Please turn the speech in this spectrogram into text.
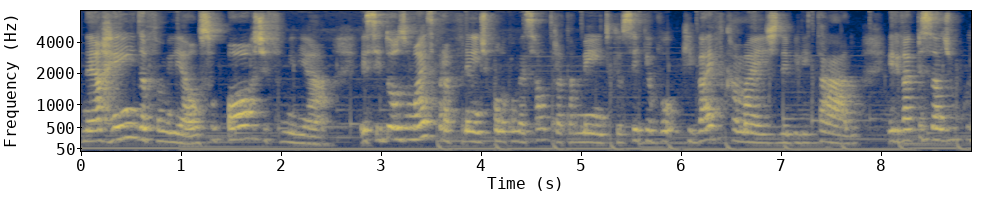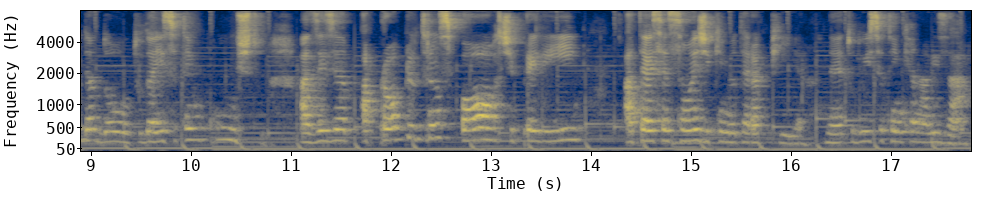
Né, a renda familiar, o suporte familiar. Esse idoso mais para frente, quando começar o tratamento, que eu sei que, eu vou, que vai ficar mais debilitado, ele vai precisar de um cuidador, tudo isso tem um custo. Às vezes, a, a próprio transporte para ele ir até as sessões de quimioterapia, né? Tudo isso eu tenho que analisar.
